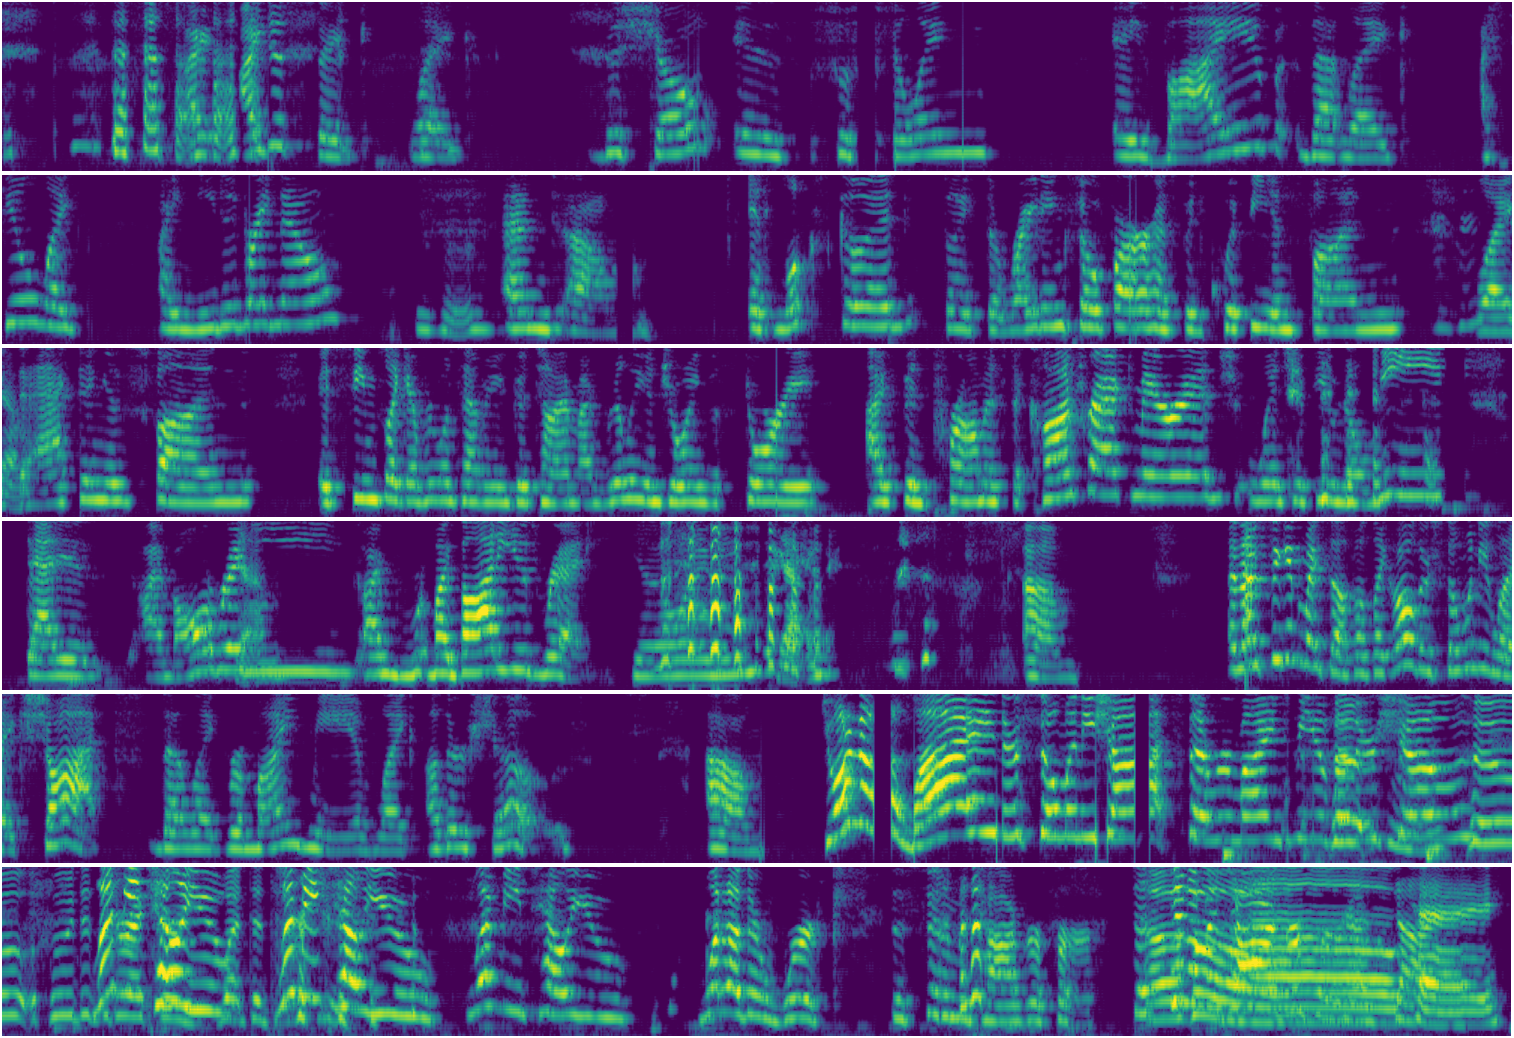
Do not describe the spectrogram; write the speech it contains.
I, I just think like the show is fulfilling a vibe that like I feel like I needed right now. Mhm. and um, it looks good. Like the writing so far has been quippy and fun. Mhm. Like Yeah. the acting is fun. It seems like everyone's having a good time. I'm really enjoying the story. I've been promised a contract marriage, which, if you know me, that is, I'm already, I'm, my body is ready. You know what I mean? Yeah. Um, and I was thinking to myself, I was like, oh, there's so many like shots that like remind me of like other shows. Um, do you want to know why there's so many shots that remind me of other shows? Who who did? let the me tell you. What did? The let me tell do? you. Let me tell you what other works the cinematographer, the Oh. cinematographer has done. okay.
